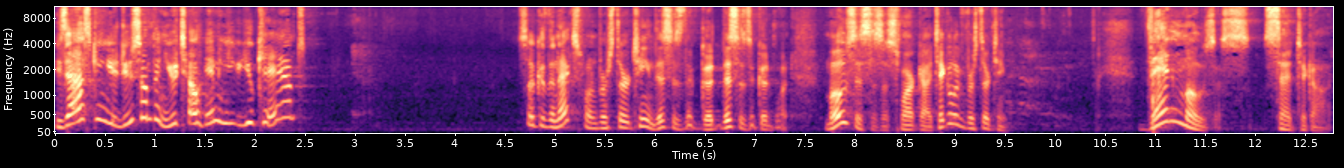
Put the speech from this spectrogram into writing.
He's asking you to do something. You tell him you, you can't. Let's look at the next one, verse 13. This is the good, this is a good one. Moses is a smart guy. Take a look at verse 13. Then Moses said to God,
